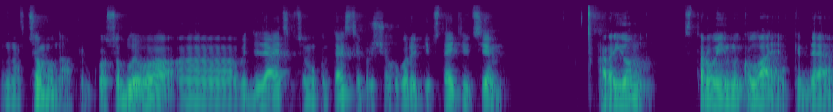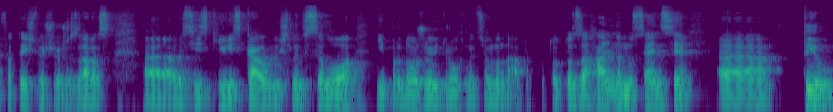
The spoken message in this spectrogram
в цьому напрямку. Особливо е, виділяється в цьому контексті, про що говорять діпстейтівці, район. Старої Миколаївки, де фактично що вже зараз е, російські війська увійшли в село і продовжують рух на цьому напрямку. Тобто, в загальному сенсі е, тил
